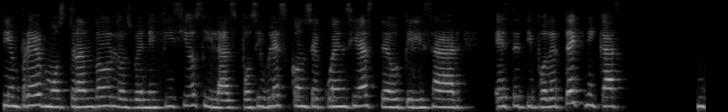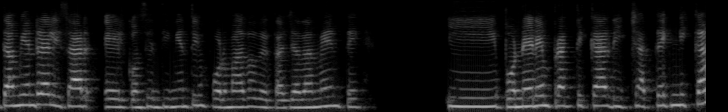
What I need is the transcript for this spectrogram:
siempre mostrando los beneficios y las posibles consecuencias de utilizar este tipo de técnicas. También realizar el consentimiento informado detalladamente y poner en práctica dicha técnica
